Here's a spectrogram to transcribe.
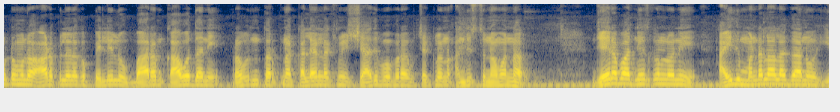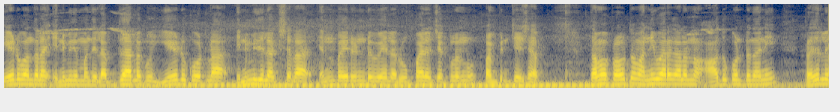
కుటుంబంలో ఆడపిల్లలకు పెళ్ళిళ్ళు భారం కావద్దని ప్రభుత్వం తరపున కళ్యాణ లక్ష్మి షాది ముబారక్ చెక్కులను అందిస్తున్నామన్నారు. జైరాబాద్ నియోజకవర్గంలోని ఐదు మండలాలకు గాను ఏడు వందల ఎనిమిది మంది లబ్ధిదారులకు ఏడు కోట్ల ఎనిమిది లక్షల ఎనభై రెండు వేల రూపాయల చెక్కులను పంపిణీ చేశారు. తమ ప్రభుత్వం అన్ని వర్గాలను ఆదుకుంటుందని ప్రజలు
